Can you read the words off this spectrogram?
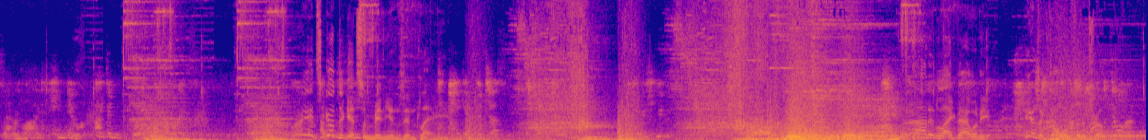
Slattery lied. He knew. I didn't. It's good to get some minions in play. I didn't like that one either. Here's a gold for the trouble.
